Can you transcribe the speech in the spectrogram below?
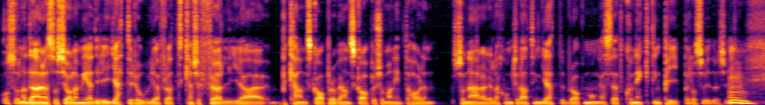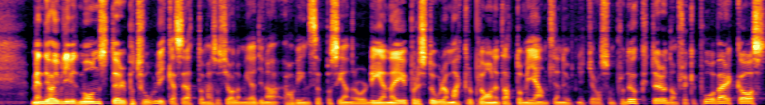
och sådana där sociala medier är jätteroliga för att kanske följa bekantskaper och vänskaper som man inte har en så nära relation till. Allting jättebra på många sätt. Connecting people och så vidare. Och så vidare. Men det har ju blivit monster på två olika sätt, de här sociala medierna, har vi insett på senare år. Det ena är ju på det stora makroplanet, att de egentligen utnyttjar oss som produkter och de försöker påverka oss.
